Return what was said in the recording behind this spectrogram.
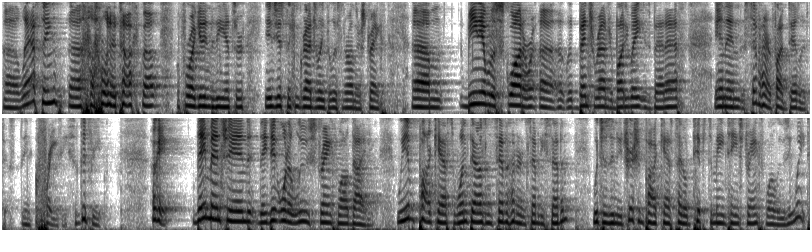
Uh, last thing uh, I want to talk about before I get into the answer is just to congratulate the listener on their strength. Um, being able to squat or uh, bench around your body weight is badass. And then 705 deadlift is crazy. So good for you. Okay, they mentioned they didn't want to lose strength while dieting. We have podcast 1777, which is a nutrition podcast titled Tips to Maintain Strength While Losing Weight.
